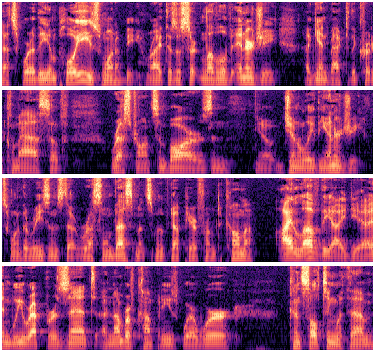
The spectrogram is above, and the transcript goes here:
that's where the employees want to be, right? There's a certain level of energy. Again, back to the critical mass of restaurants and bars and you know generally the energy. It's one of the reasons that Russell Investments moved up here from Tacoma. I love the idea, and we represent a number of companies where we're consulting with them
